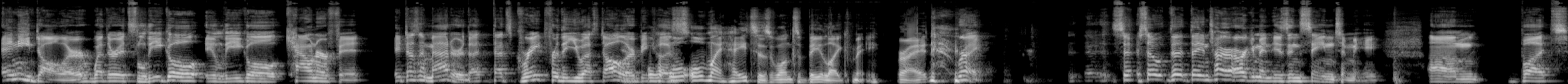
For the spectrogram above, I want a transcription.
any dollar, whether it's legal, illegal, counterfeit, it doesn't matter. That that's great for the U.S. dollar because all, all, all my haters want to be like me, right? right. So, so the the entire argument is insane to me, um, but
